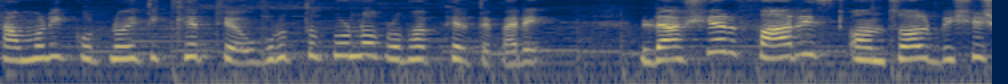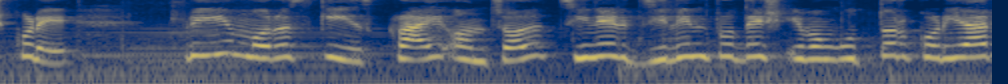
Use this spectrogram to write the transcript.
সামরিক কূটনৈতিক ক্ষেত্রেও গুরুত্বপূর্ণ প্রভাব ফেলতে পারে। রাশিয়ার ফার ইস্ট অঞ্চল, বিশেষ করে প্রি মোরস্কি স্ক্রাই অঞ্চল, চীনের জিলিন প্রদেশ এবং উত্তর কোরিয়ার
